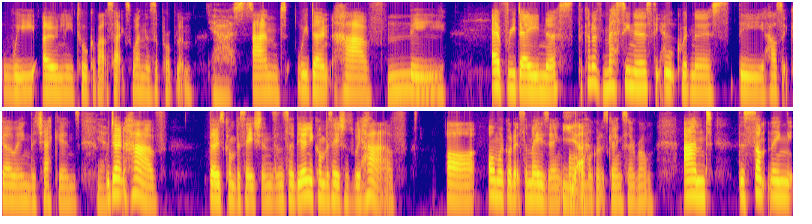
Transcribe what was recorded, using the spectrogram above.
we only talk about sex when there's a problem. Yes. And we don't have mm. the everydayness, the kind of messiness, the yeah. awkwardness, the how's it going, the check ins. Yeah. We don't have those conversations. And so the only conversations we have are, oh my God, it's amazing. Yeah. oh my God, it's going so wrong. And there's something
